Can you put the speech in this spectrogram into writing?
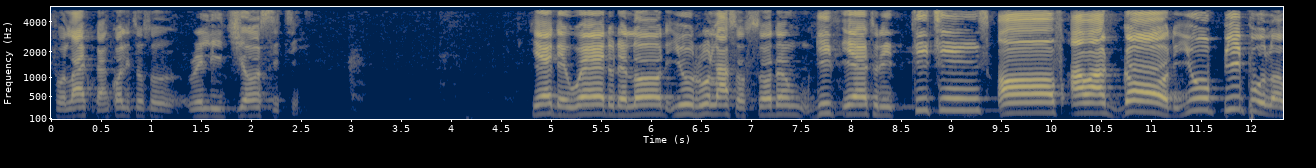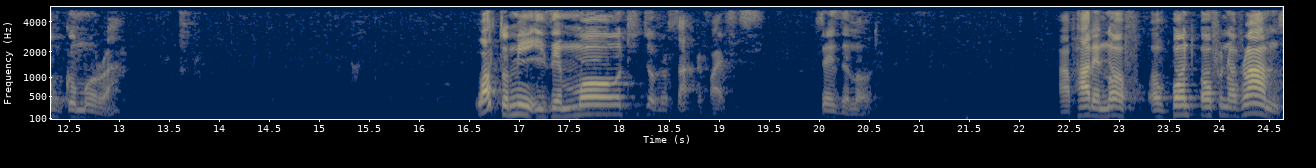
If you like, we can call it also religiosity. Hear the word of the Lord, you rulers of Sodom. Give ear to the teachings of our God, you people of Gomorrah. What to me is a multitude of sacrifices, says the Lord. I've had enough of burnt offering of rams.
